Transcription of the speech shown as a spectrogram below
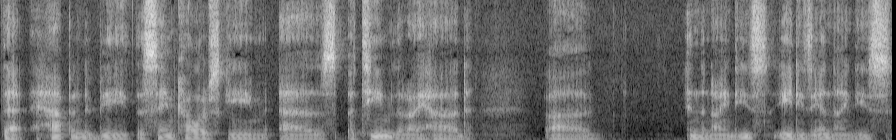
that happened to be the same color scheme as a team that I had uh, in the 90s, 80s, and 90s,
